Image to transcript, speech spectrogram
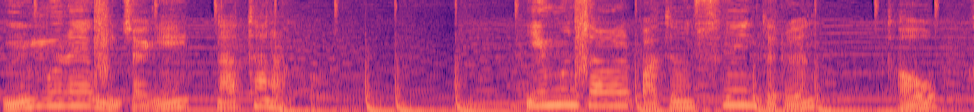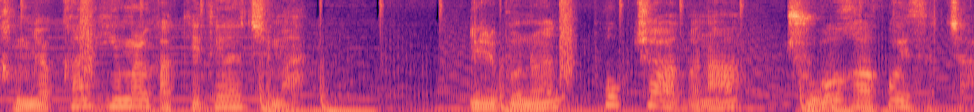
의문의 문장이 나타났고 이 문장을 받은 수인들은 더욱 강력한 힘을 갖게 되었지만 일부는 폭주하거나 죽어가고 있었죠.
